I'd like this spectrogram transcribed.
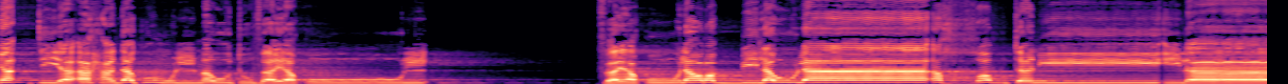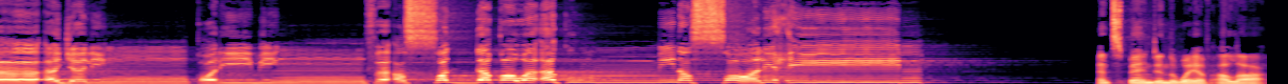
يأتي أحدكم الموت فيقول فيقول رب لولا اخرتني الى اجل قريب فاصدق واكن من الصالحين And spend in the way of Allah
